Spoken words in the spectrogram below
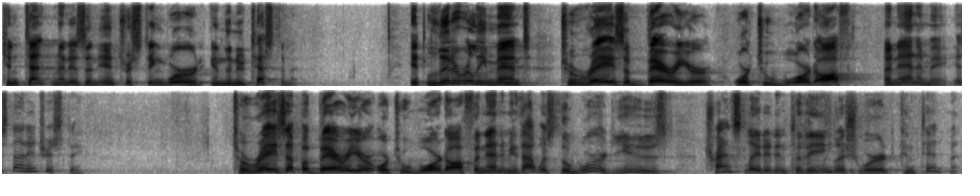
contentment is an interesting word in the New Testament. It literally meant to raise a barrier or to ward off an enemy. Isn't that interesting? To raise up a barrier or to ward off an enemy. That was the word used, translated into the English word contentment.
